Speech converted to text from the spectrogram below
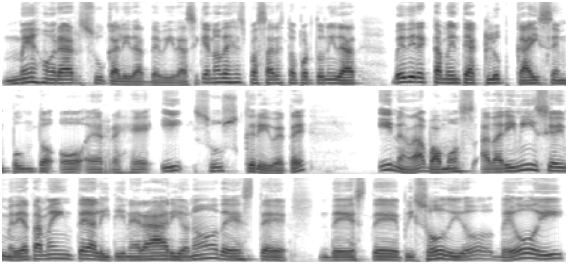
mejorar su calidad de vida. Así que no dejes pasar esta oportunidad, ve directamente a clubkaizen.org y suscríbete. Y nada, vamos a dar inicio inmediatamente al itinerario, ¿no? De este, de este episodio de hoy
